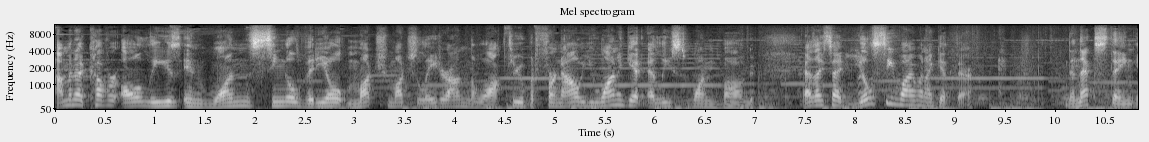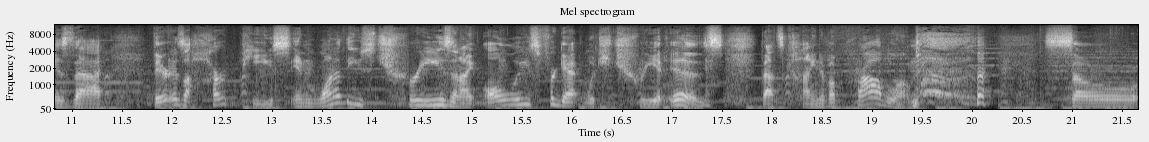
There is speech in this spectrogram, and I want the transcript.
I'm going to cover all these in one single video much, much later on in the walkthrough, but for now, you want to get at least one bug. As I said, you'll see why when I get there. The next thing is that there is a heart piece in one of these trees, and I always forget which tree it is. That's kind of a problem. so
